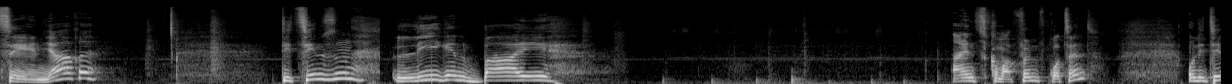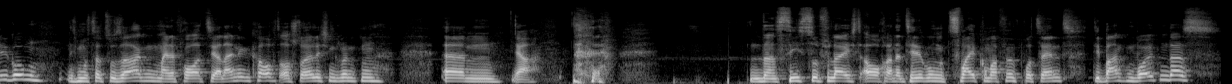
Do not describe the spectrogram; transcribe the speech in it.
10 Jahre. Die Zinsen liegen bei 1,5 Prozent. Und die Tilgung, ich muss dazu sagen, meine Frau hat sie alleine gekauft, aus steuerlichen Gründen. Ähm, ja, das siehst du vielleicht auch an der Tilgung 2,5 Prozent. Die Banken wollten das.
